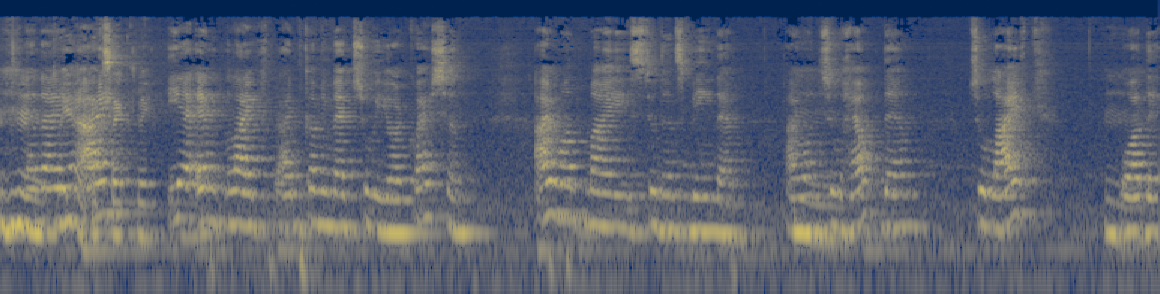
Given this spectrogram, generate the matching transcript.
Mhm. And I- yeah, I- exactly. yeah, and like I'm coming back to your question, I want my students being them. I want Mm. to help them to like Mhm. what they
